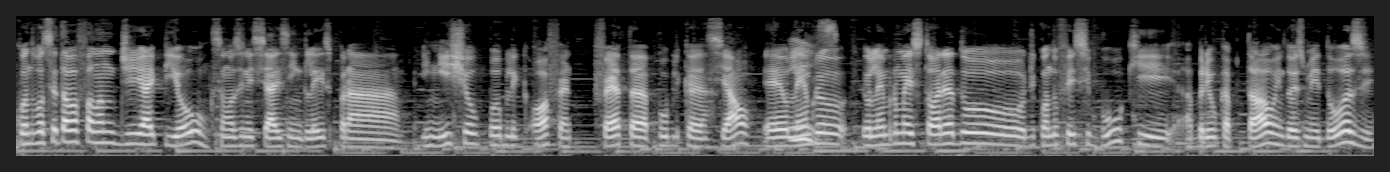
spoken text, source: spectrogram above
Quando você estava falando de IPO, que são as iniciais em inglês para Initial Public Offer, oferta pública inicial, é, eu lembro eu lembro uma história do de quando o Facebook abriu capital em 2012,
